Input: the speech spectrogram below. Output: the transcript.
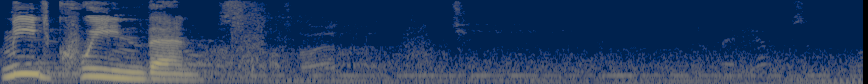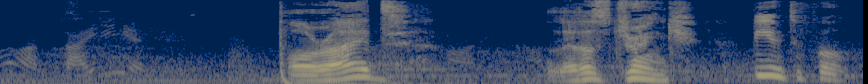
Mead Queen, then. All right, let us drink. Beautiful.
